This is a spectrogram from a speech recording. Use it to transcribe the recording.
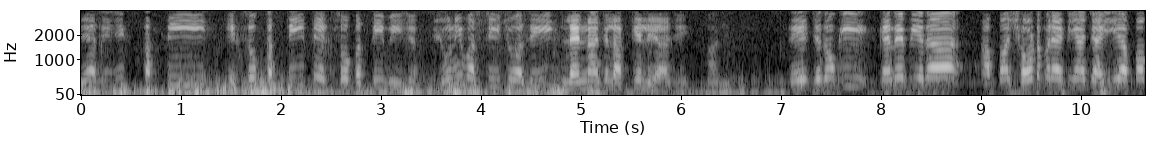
ਇਹ ਅਸੀਂ ਜੀ 31 131 ਤੇ 132 ਬੀਜ ਯੂਨੀਵਰਸਿਟੀ ਚੋਂ ਅਸੀਂ ਲਾਈਨਾਂ 'ਚ ਲੱਗ ਕੇ ਲਿਆ ਜੀ। ਹਾਂਜੀ। ਤੇ ਜਦੋਂ ਕਿ ਕਹਿੰਦੇ ਵੀ ਇਹਦਾ ਆਪਾਂ ਸ਼ਾਰਟ ਵੈਰਾਈਟੀਆਂ ਚਾਹੀਏ ਆਪਾਂ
